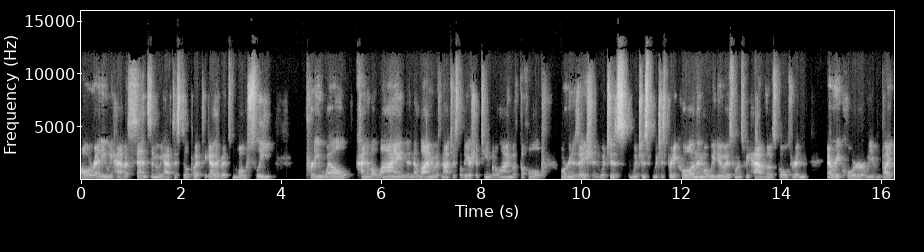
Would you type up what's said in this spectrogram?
already. We have a sense. I mean, we have to still put it together, but it's mostly pretty well kind of aligned and aligned with not just the leadership team, but aligned with the whole organization, which is which is which is pretty cool. And then what we do is once we have those goals written, every quarter we invite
